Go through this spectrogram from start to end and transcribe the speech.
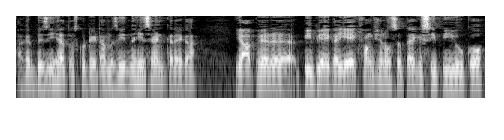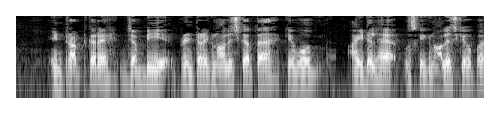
اگر بزی ہے تو اس کو ڈیٹا مزید نہیں سینڈ کرے گا۔ یا پھر پی پی آئی کا یہ ایک فنکشن ہو سکتا ہے کہ سی پی یو کو انٹرپٹ کرے۔ جب بھی پرنٹر اکنالج کرتا ہے کہ وہ آئیڈل ہے، اس کے اکنالج کے اوپر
